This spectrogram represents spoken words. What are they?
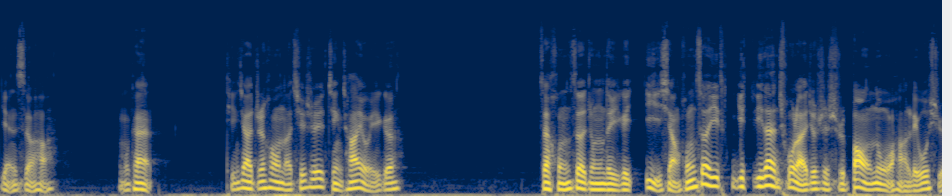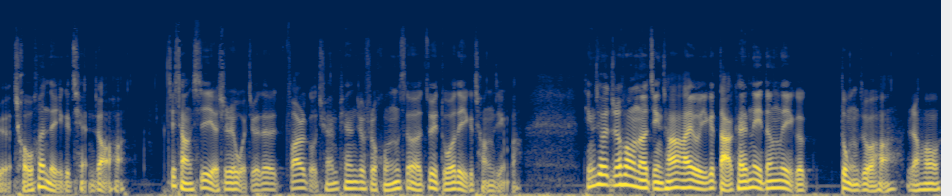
颜色哈，我们看。停下之后呢，其实警察有一个在红色中的一个意象，红色一一一旦出来就是是暴怒哈、流血、仇恨的一个前兆哈。这场戏也是我觉得《Fargo》全片就是红色最多的一个场景吧。停车之后呢，警察还有一个打开内灯的一个动作哈，然后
